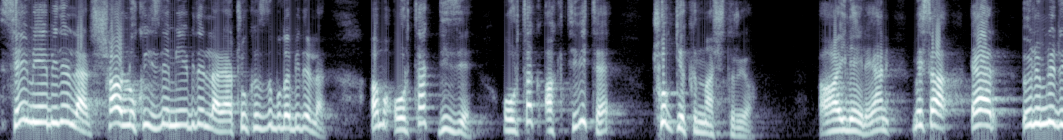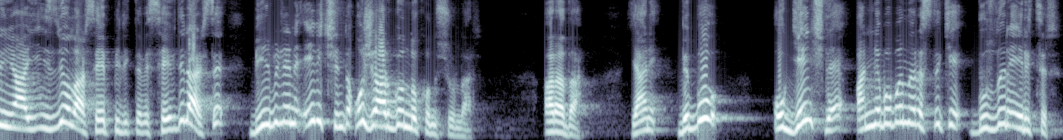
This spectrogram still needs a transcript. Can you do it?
sevmeyebilirler, Sherlock'u izlemeyebilirler ya çok hızlı bulabilirler. Ama ortak dizi, ortak aktivite çok yakınlaştırıyor aileyle. Yani mesela eğer Ölümlü Dünya'yı izliyorlarsa hep birlikte ve sevdilerse birbirlerine ev içinde o jargonla konuşurlar arada. Yani ve bu o gençle anne babanın arasındaki buzları eritir.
